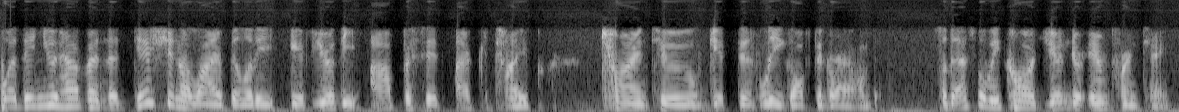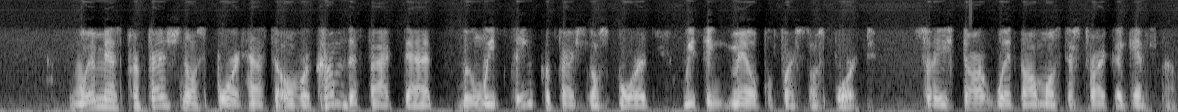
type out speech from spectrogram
Well, then you have an additional liability if you're the opposite archetype trying to get this league off the ground. So that's what we call gender imprinting. Women's professional sport has to overcome the fact that when we think professional sport, we think male professional sport. So they start with almost a strike against them.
